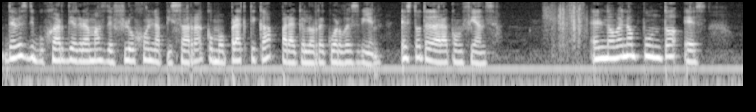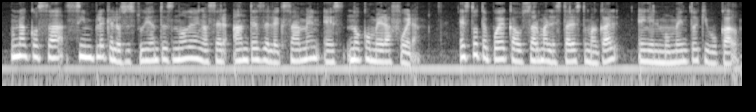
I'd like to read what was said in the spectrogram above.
Debes dibujar diagramas de flujo en la pizarra como práctica para que lo recuerdes bien. Esto te dará confianza. El noveno punto es una cosa simple que los estudiantes no deben hacer antes del examen es no comer afuera. Esto te puede causar malestar estomacal en el momento equivocado.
